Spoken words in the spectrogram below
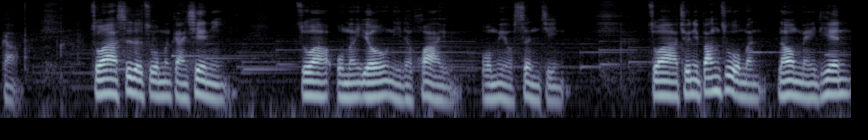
告。主啊，是的，主，我们感谢你。主啊，我们有你的话语，我们有圣经。主啊，求你帮助我们，然后每天，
